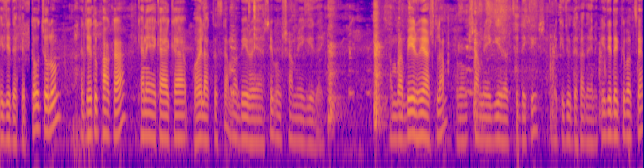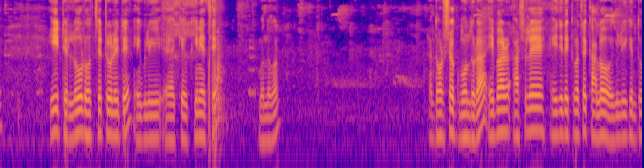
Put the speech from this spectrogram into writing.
এই যে দেখেন, তো চলুন, যেহেতু ফাঁকা, এখানে একা একা ভয় লাগতেছে, আমরা বের হয়ে আসি এবং সামনে এগিয়ে যাই। আমরা বের হয়ে আসলাম এবং সামনে এগিয়ে যাচ্ছি, দেখি সামনে কিছু দেখা যায় না এই যে দেখতে পাচ্ছেন, ইট লোড হচ্ছে ট্রলিতে, এগুলি কেউ কিনেছে, বন্ধুগণ। দর্শক বন্ধুরা এবার আসলে এই যে দেখতে পাচ্ছে কালো এগুলি কিন্তু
